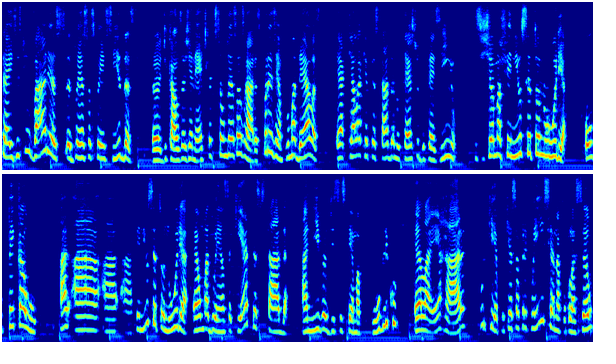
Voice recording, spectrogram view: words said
é, existem várias doenças conhecidas uh, de causa genética que são doenças raras. Por exemplo, uma delas é aquela que é testada no teste do pezinho, que se chama fenilcetonúria, ou PKU. A, a, a, a fenilcetonúria é uma doença que é testada a nível de sistema público, ela é rara. Por quê? Porque essa frequência na população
